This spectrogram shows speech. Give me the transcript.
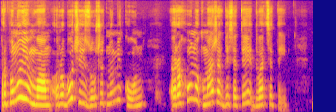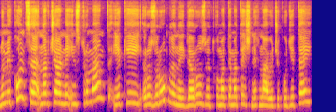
Пропонуємо вам робочий зошит Нумікон, рахунок в межах 10-20. Нумікон це навчальний інструмент, який розроблений для розвитку математичних навичок у дітей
